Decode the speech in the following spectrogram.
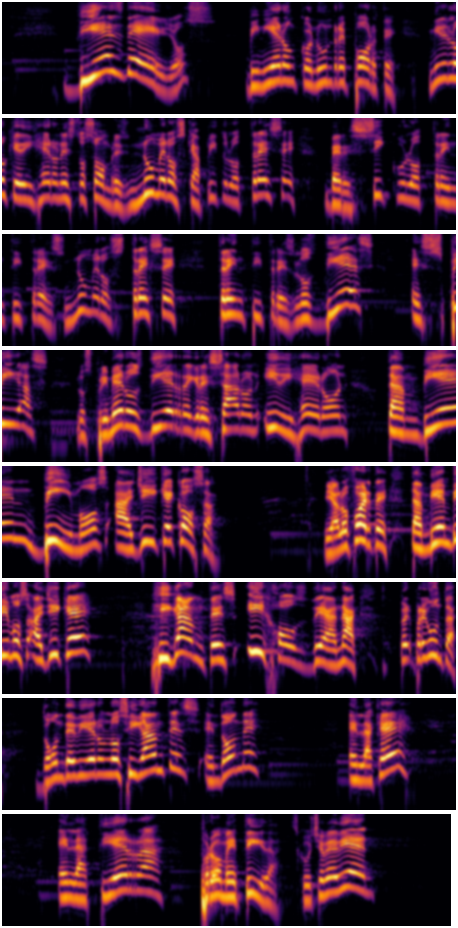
Diez de ellos vinieron con un reporte. Miren lo que dijeron estos hombres. Números capítulo 13, versículo 33. Números 13, 33. Los diez espías, los primeros diez regresaron y dijeron, también vimos allí qué cosa. Dígalo fuerte. También vimos allí que gigantes, hijos de Anac. pregunta, ¿dónde vieron los gigantes? ¿En dónde? ¿En la qué? En la tierra prometida. Escúcheme bien.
